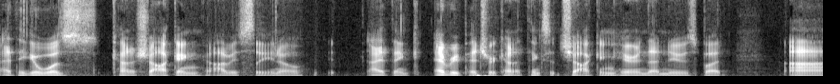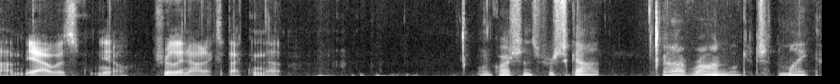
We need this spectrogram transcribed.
I think it was kind of shocking. Obviously, you know, I think every pitcher kind of thinks it's shocking hearing that news. But um, yeah, I was you know truly not expecting that. Any questions for Scott? Uh, Ron, we'll get you the mic.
